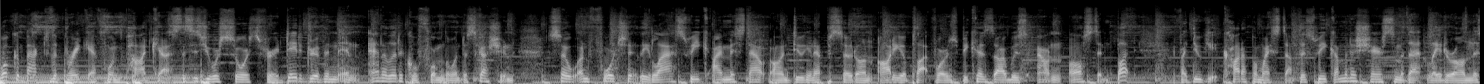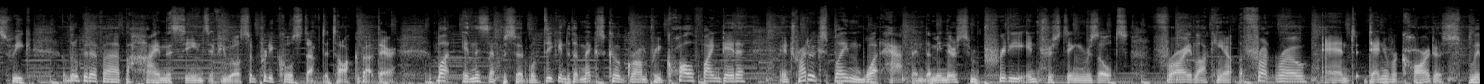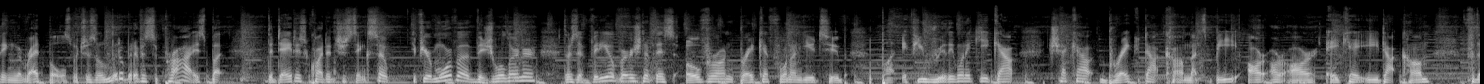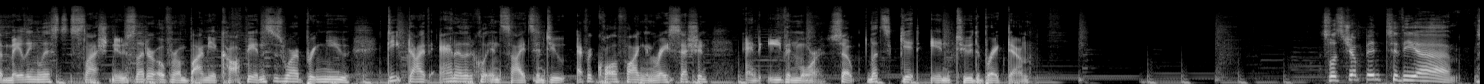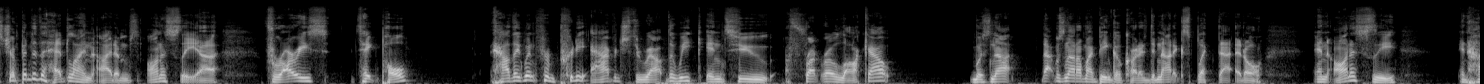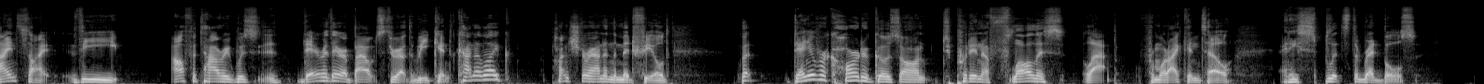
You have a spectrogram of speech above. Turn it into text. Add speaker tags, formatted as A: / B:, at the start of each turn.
A: Welcome back to the Brrrake F1 podcast. This is your source for a data driven and analytical Formula One discussion. So, unfortunately, last week I missed out on doing an episode on audio platforms because I was out in Austin. But if I do get caught up on my stuff this week, I'm going to share some of that later on this week. A little bit of a behind the scenes, if you will. Some pretty cool stuff to talk about there. But in this episode, we'll dig into the Mexico Grand Prix qualifying data and try to explain what happened. I mean, there's some pretty interesting results. Ferrari locking out the front row and Daniel Ricciardo splitting the Red Bulls, which was a little bit of a surprise, but the data is quite interesting. So, if you're more of a visual learner, there's a video version of this over on Brrrake F1 on YouTube. But if you really want to geek out, check out brrrake.com. That's B R R R A K E.com for the mailing list slash newsletter over on Buy Me a Coffee. And this is where I bring you deep dive analytical insights into every qualifying and race session and even more. So, let's get into the breakdown. So let's jump into the uh, let's jump into the headline items. Honestly, uh, Ferraris take pole. How they went from pretty average throughout the week into a front row lockout was not that was not on my bingo card. I did not expect that at all. And honestly, in hindsight, the AlphaTauri was there thereabouts throughout the weekend, kind of like punching around in the midfield. But Daniel Ricciardo goes on to put in a flawless lap, from what I can tell and he splits the Red Bulls.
